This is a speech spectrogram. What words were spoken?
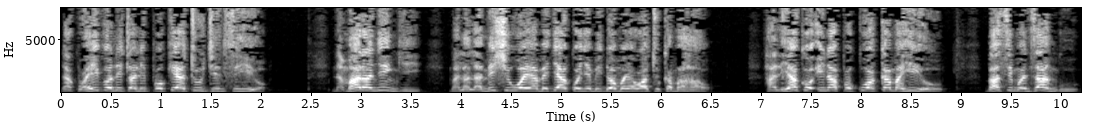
na kwa hivyo nitalipokea tu jinsi hiyo. Na mara nyingi malalamishi huwa yamejaa kwenye midomo ya watu kama hao. Hali yako inapokuwa kama hiyo basi mwenzangu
